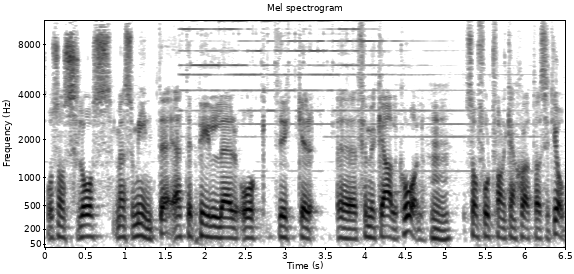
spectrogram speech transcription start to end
och som slåss men som inte äter piller och dricker eh, för mycket alkohol. Mm. Som fortfarande kan sköta sitt jobb.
